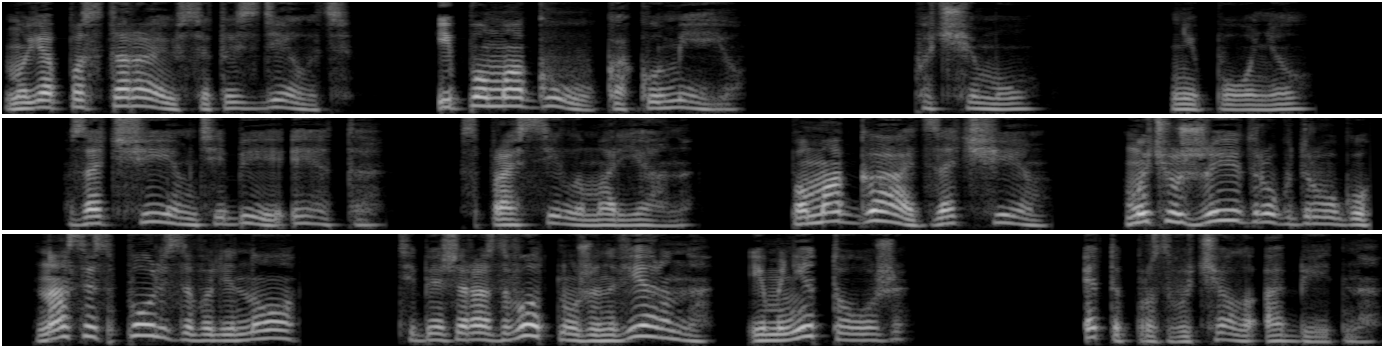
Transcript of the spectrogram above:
но я постараюсь это сделать и помогу, как умею. «Почему?» «Не понял». «Зачем тебе это?» — спросила Марьяна. «Помогать зачем? Мы чужие друг другу, нас использовали, но тебе же развод нужен, верно? И мне тоже». Это прозвучало обидно.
